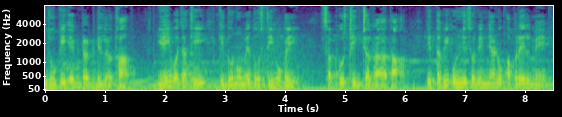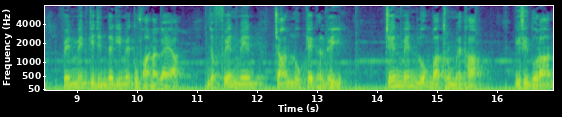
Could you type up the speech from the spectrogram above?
जो कि एक ड्रग डीलर था। यही वजह थी कि दोनों में दोस्ती हो गई। सब कुछ ठीक चल रहा था, कि तभी 1999 अप्रैल में फेनमैन की ज़िंदगी में तूफ़ान आ गया, जब फेनमैन चाँद लोग के घर गई। चेन मैन लोग बाथरूम में था। इसी दौरान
